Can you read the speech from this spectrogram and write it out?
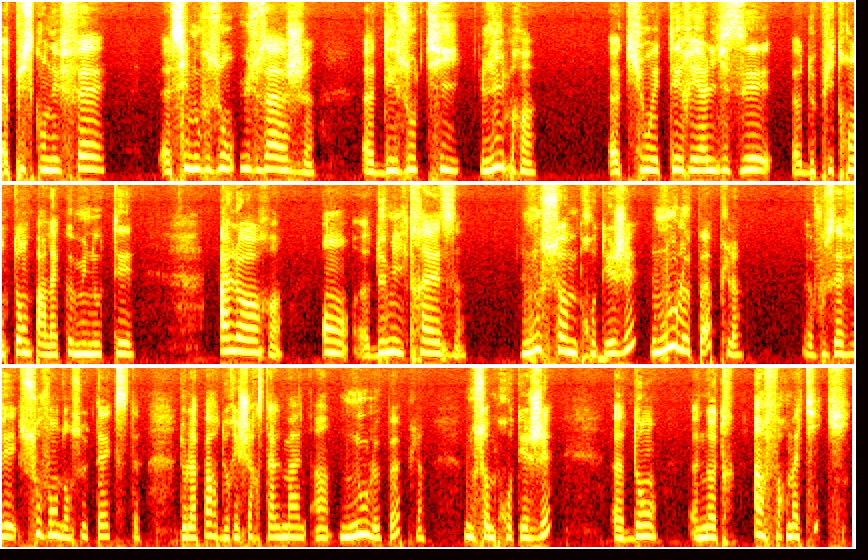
euh, puisqu'en effet, euh, si nous faisons usage euh, des outils libres qui ont été réalisés depuis 30 ans par la communauté, alors en 2013, nous sommes protégés, nous le peuple. Vous avez souvent dans ce texte, de la part de Richard Stallman, un nous le peuple. Nous sommes protégés dans notre informatique,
